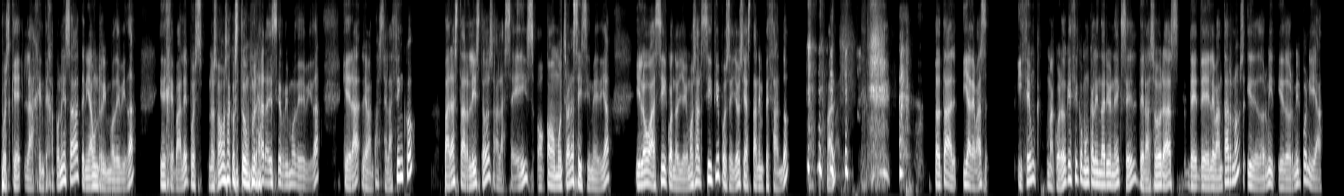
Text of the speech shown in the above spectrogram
pues que la gente japonesa tenía un ritmo de vida. Y dije, vale, pues nos vamos a acostumbrar a ese ritmo de vida, que era levantarse a las 5 para estar listos a las 6 o como mucho a las seis y media. Y luego así, cuando lleguemos al sitio, pues ellos ya están empezando. ¿vale? Total. Y además, hice un, me acuerdo que hice como un calendario en Excel de las horas de, de levantarnos y de dormir. Y de dormir ponía,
